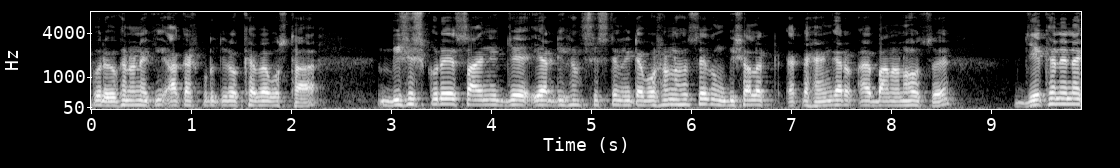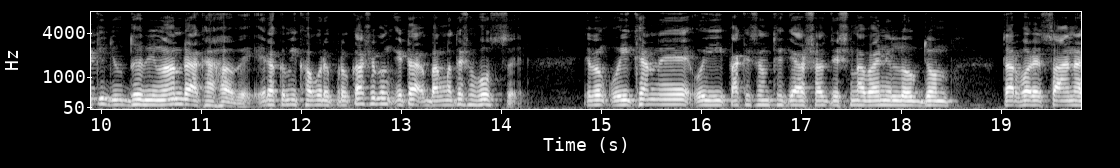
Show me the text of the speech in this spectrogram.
করে ওখানে নাকি আকাশ প্রতিরক্ষা ব্যবস্থা বিশেষ করে চাইনিজ যে এয়ার ডিফেন্স সিস্টেম, এটা বসানো হচ্ছে এবং বিশাল একটা হ্যাঙ্গার বানানো হচ্ছে, যেখানে নাকি যুদ্ধ বিমান রাখা হবে, এরকমই খবরে প্রকাশ এবং এটা বাংলাদেশে হচ্ছে। এবং ওইখানে ওই পাকিস্তান থেকে আসা যে সেনাবাহিনীর লোকজন, তারপরে চায়না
